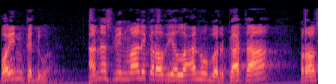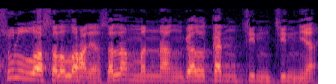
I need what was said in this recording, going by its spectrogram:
Poin kedua, Anas bin Malik radhiyallahu anhu berkata, Rasulullah sallallahu alaihi wasallam menanggalkan cincinnya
